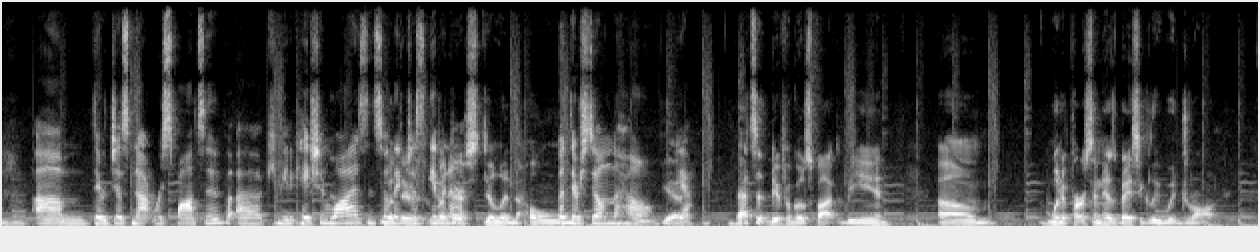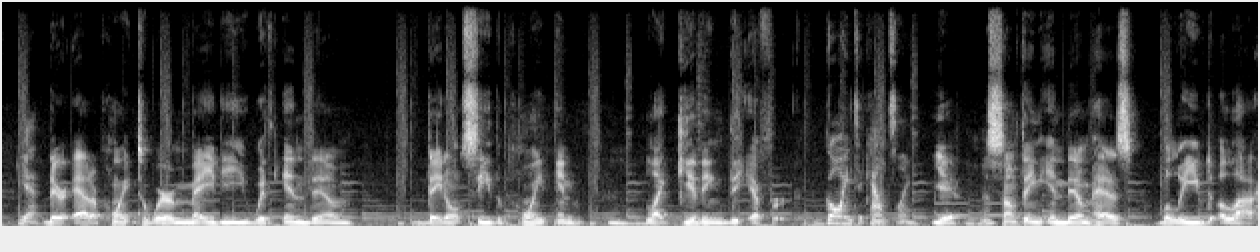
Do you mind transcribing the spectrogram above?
Mhm. Um, they're just not responsive uh, communication wise, and so But they've just given up. but they're still in the home. But they're still in the home. Yeah. yeah. That's a difficult spot to be in. Um, when a person has basically withdrawn. Yeah. They're at a point to where maybe within them they don't see the point in Mm. like giving the effort. Going to counseling. Yeah, Mhm. something in them has believed a lie.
